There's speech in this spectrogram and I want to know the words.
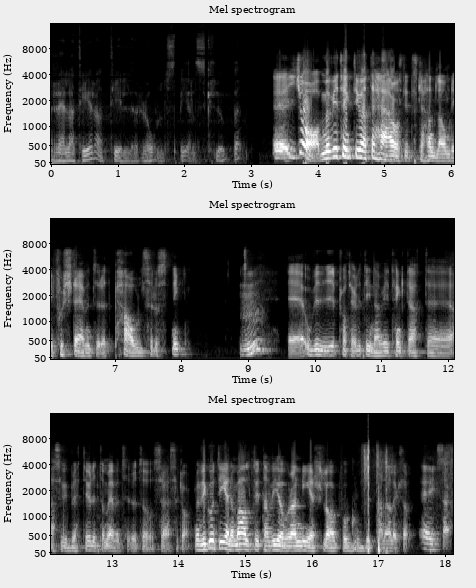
Relaterat till rollspelsklubben. Eh, ja, men vi tänkte ju att det här avsnittet ska handla om det första äventyret, Pauls rustning. Mm. Eh, och vi pratade ju lite innan, vi tänkte att, eh, alltså vi berättade ju lite om äventyret och sådär såklart. Men vi går inte igenom allt utan vi gör våra nedslag på godbitarna liksom. Exakt.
